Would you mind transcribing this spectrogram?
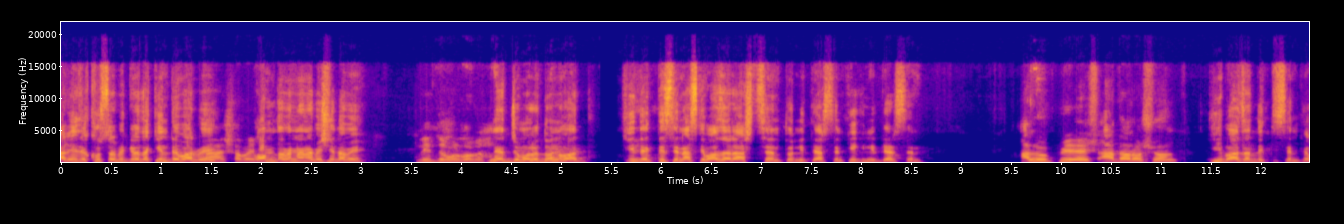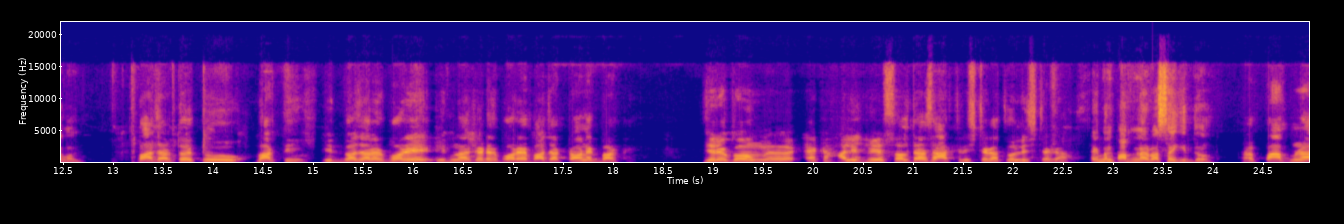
আর এই যে খুচরা বিক্রেতা কিনতে পারবে হ্যাঁ কম দামে না বেশি দামে? নির্জমূল পাবে। ন্যায্য মূল্যে ধন্যবাদ। কি দেখতেছেন? আজকে বাজারে আসছেন তো নিতে আসছেন? কি কি নিতে আসছেন? আলু পেঁয়াজ আদা রসুন। কি বাজার দেখতেছেন কেমন? বাজার তো একটু বাড়তি। ঈদ বাজারের পরে ঈদ মার্কেটের পরে বাজারটা অনেক বাড়তি। যেরকম এক হালি পেঁয়াজ চলতে আছে আটত্রিশ টাকা চল্লিশ টাকা। একদম পাবনার বাসায় কিন্তু। পাবনা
